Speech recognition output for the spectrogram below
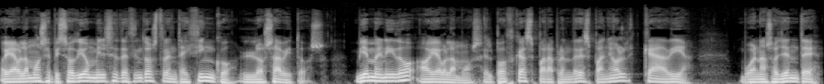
Hoy hablamos episodio 1735, Los hábitos. Bienvenido a Hoy Hablamos, el podcast para aprender español cada día. Buenas oyente,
